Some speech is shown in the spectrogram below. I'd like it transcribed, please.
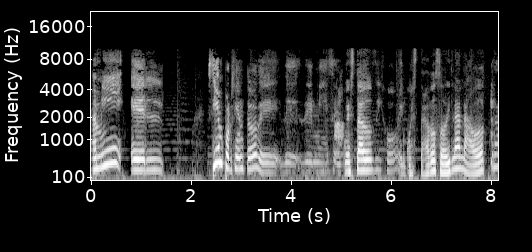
A mí el 100% de, de, de mis encuestados dijo, encuestados, soy la, la otra.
